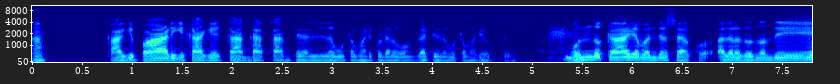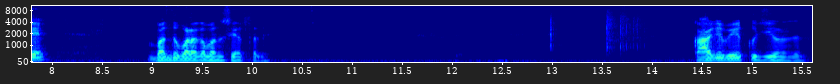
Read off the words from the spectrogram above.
ಹಾಂ ಕಾಗೆ ಪಾಡಿಗೆ ಕಾಗೆ ಕಾ ಕಾ ಕಾ ಅಂತ ಎಲ್ಲ ಊಟ ಮಾಡಿಕೊಂಡೆಲ್ಲ ಒಗ್ಗಟ್ಟಿನ ಊಟ ಮಾಡಿ ಹೋಗ್ತದೆ. ಒಂದು ಕಾಗೆ ಬಂದರೆ ಸಾಕು. ಅದರದ್ದು ಒಂದೊಂದೇ ಬಂಧು ಬಳಗ ಬಂದು ಸೇರ್ತದೆ. ಕಾಗೆ ಬೇಕು ಜೀವನದಲ್ಲಿ.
